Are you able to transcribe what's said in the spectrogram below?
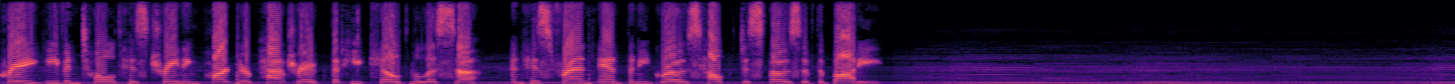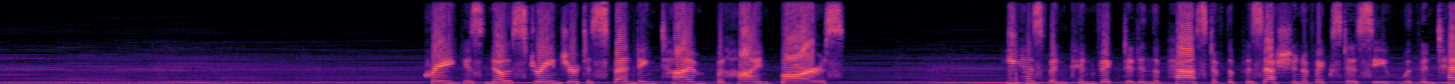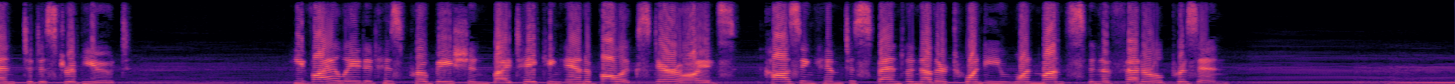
Craig even told his training partner Patrick that he killed Melissa, and his friend Anthony Gross helped dispose of the body. Craig is no stranger to spending time behind bars. He has been convicted in the past of the possession of ecstasy with intent to distribute. He violated his probation by taking anabolic steroids, causing him to spend another 21 months in a federal prison.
